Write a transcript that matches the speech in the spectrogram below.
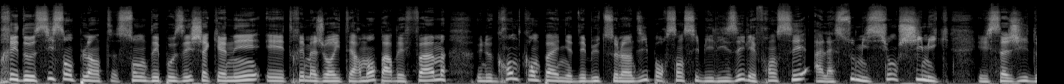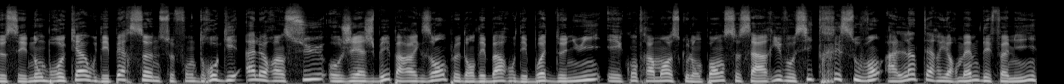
Près de 600 plaintes sont déposées chaque année et très majoritairement par des femmes. Une grande campagne débute ce lundi pour sensibiliser les Français à la soumission chimique. Il s'agit de ces nombreux cas où des personnes se font droguer à leur insu, au GHB par exemple, dans des bars ou des boîtes de nuit. Et contrairement à ce que l'on pense, ça arrive aussi très souvent à l'intérieur même des familles.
